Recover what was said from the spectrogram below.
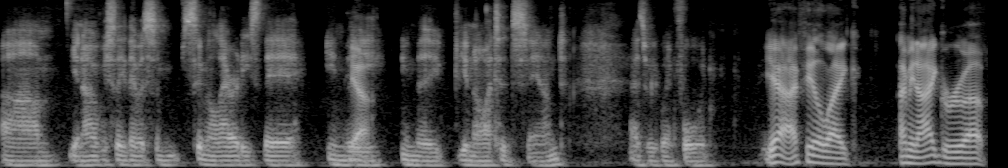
um, you know obviously there were some similarities there in the Yeah. in the United sound as we went forward. Yeah, I feel like I mean I grew up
